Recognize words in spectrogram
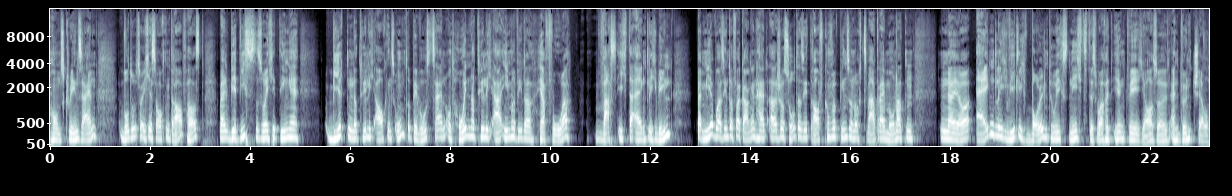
Homescreen sein, wo du solche Sachen drauf hast, weil wir wissen, solche Dinge wirken natürlich auch ins Unterbewusstsein und holen natürlich auch immer wieder hervor, was ich da eigentlich will. Bei mir war es in der Vergangenheit auch schon so, dass ich draufgekommen bin, so nach zwei, drei Monaten, naja, eigentlich wirklich wollen tue ich es nicht. Das war halt irgendwie, ja, so ein Wünscherl,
